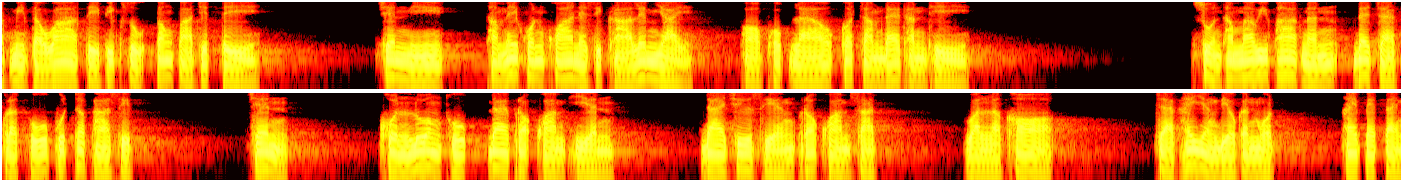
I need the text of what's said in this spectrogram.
บมีแต่ว่าตีภิกษุต้องปาจิตตี เช่นนี้ทำให้ค้นคว้าในสิกขาเล่มใหญ่ พอพบแล้วก็จำได้ทันที ส่วนธรรมวิภาคนั้นได้แจกกระทู้พุทธภาษิตเช่น คนล่วงทุกข์ได้เพราะความเพียร ได้ชื่อเสียงเพราะความสัตย์ วันละข้อ แจกให้อย่างเดียวกันหมด ให้ไปแต่ง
